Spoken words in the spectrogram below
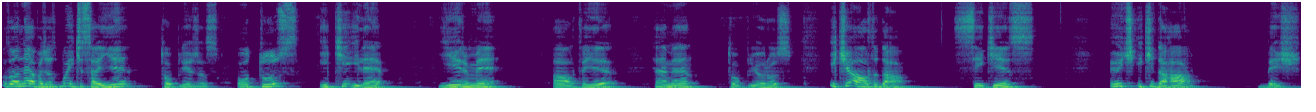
O zaman ne yapacağız? Bu iki sayıyı toplayacağız. 32 ile 26'yı hemen topluyoruz. 2 6 daha 8 3 2 daha 5.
